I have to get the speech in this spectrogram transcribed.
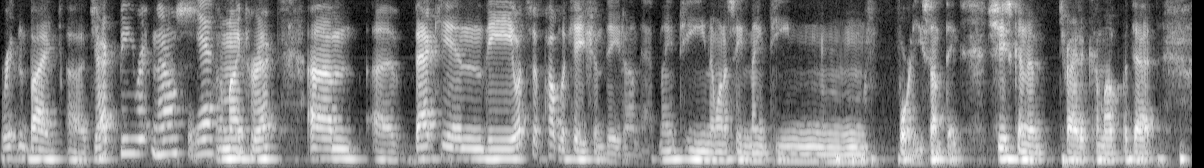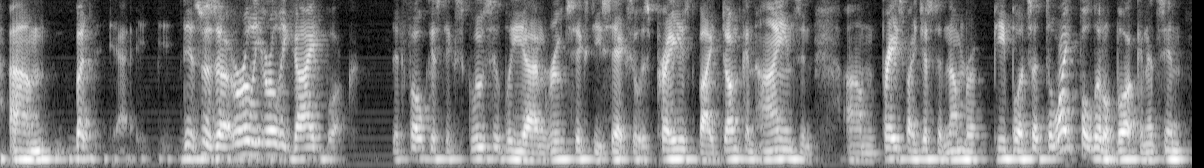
written by uh, Jack B. Rittenhouse. Yeah. Am I correct? Um, uh, back in the, what's the publication date on that? 19, I want to say 1940 something. She's going to try to come up with that. Um, but uh, this was an early, early guidebook that focused exclusively on Route 66. It was praised by Duncan Hines and um, praised by just a number of people. It's a delightful little book, and it's in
